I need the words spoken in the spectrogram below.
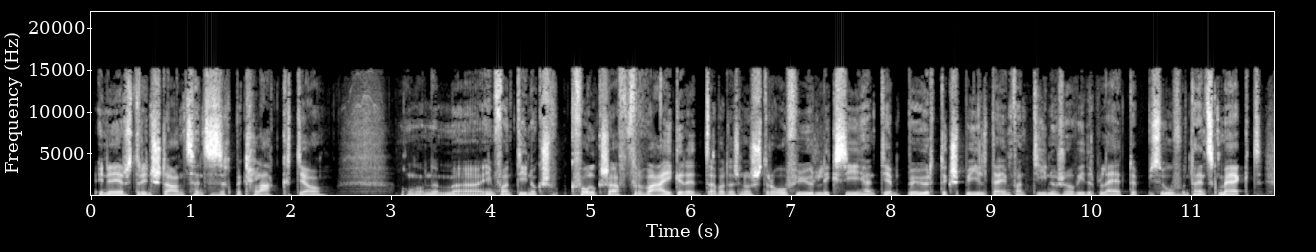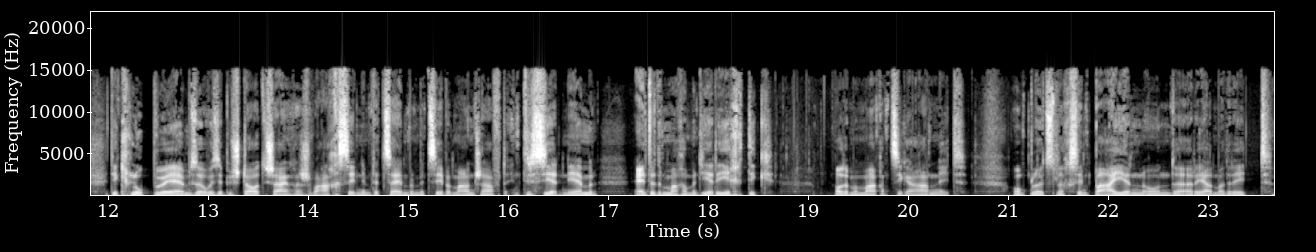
In erster Instanz haben sie sich beklagt, ja. Und dem äh, Infantino Gefolgschaft verweigert, aber das war noch Strohfeuerli haben die Börden gespielt, der Infantino schon wieder bläht etwas auf und haben gemerkt, die Club-WM, so wie sie besteht, ist eigentlich ein Schwachsinn im Dezember mit sieben Mannschaften, interessiert niemand. Entweder machen wir die richtig oder wir machen sie gar nicht. Und plötzlich sind Bayern und äh, Real Madrid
